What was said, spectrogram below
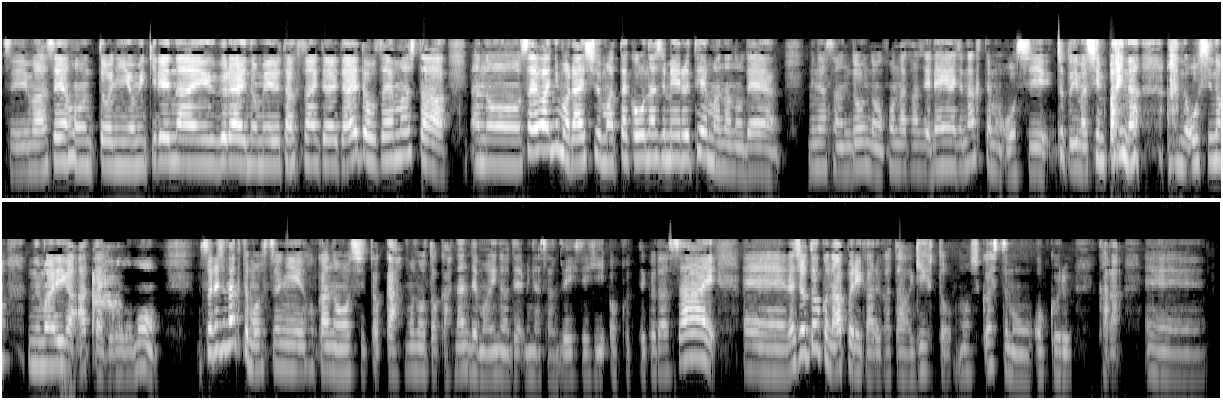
すいません。本当に読み切れないぐらいのメールたくさんいただいてありがとうございました。あの、幸いにも来週全く同じメールテーマなので、皆さんどんどんこんな感じで恋愛じゃなくても推し、ちょっと今心配な、あの、推しの沼りがあったけれども、それじゃなくても普通に他の推しとか、ものとか何でもいいので、皆さんぜひぜひ送ってください。えー、ラジオトークのアプリがある方はギフト、もしくは質問を送るから、えー、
